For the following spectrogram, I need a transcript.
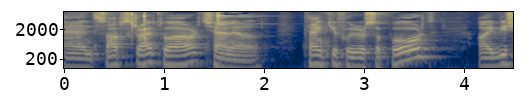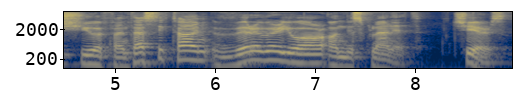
and subscribe to our channel. Thank you for your support. I wish you a fantastic time wherever you are on this planet. Cheers.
